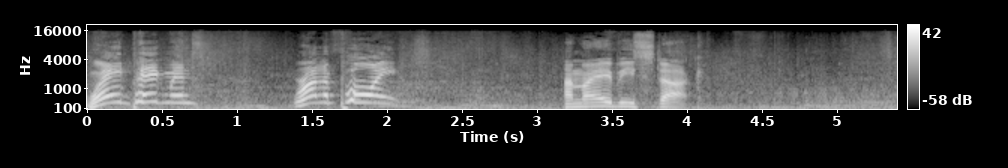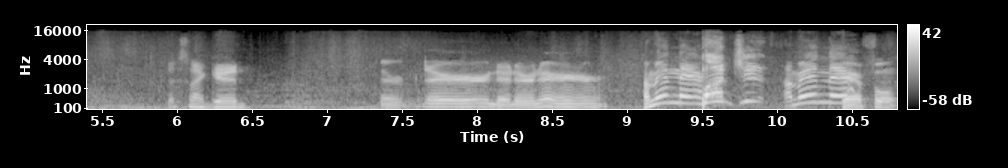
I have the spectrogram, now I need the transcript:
Wayne Pigments, run a point. I may be stuck. That's not good. Dur, dur, dur, dur, dur. I'm in there. Punch it! I'm in there. Careful.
